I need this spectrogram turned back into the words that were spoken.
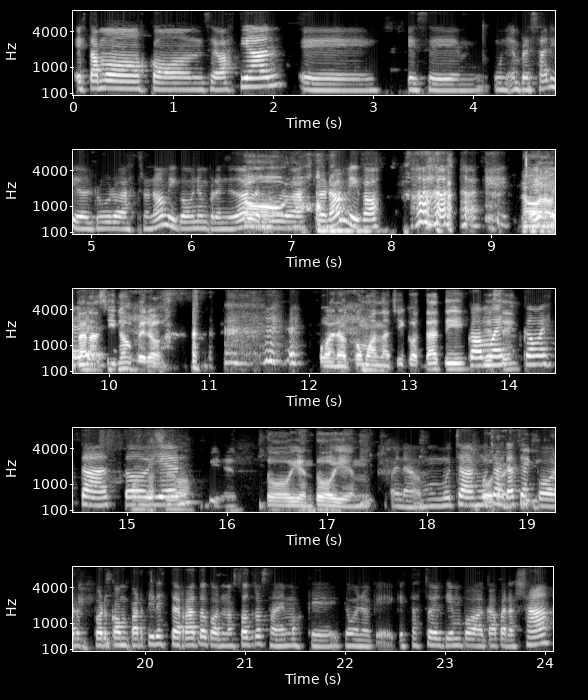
Estamos con Sebastián, eh, es eh, un empresario del rubro gastronómico, un emprendedor del rubro gastronómico. no, no, tan así no, pero. bueno, ¿cómo andan chicos? Tati. ¿Cómo, es, ¿cómo estás? ¿Todo bien? Bien, todo bien, todo bien. Bueno, muchas, muchas gracias por, compartir este rato con nosotros. Sabemos que, bueno, que, estás todo el tiempo acá para allá.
